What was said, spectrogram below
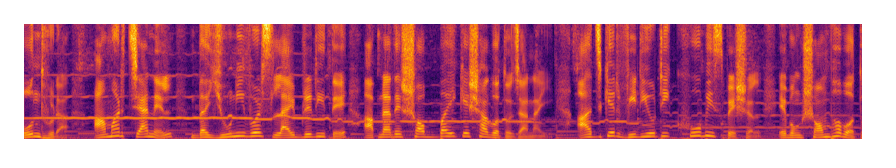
বন্ধুরা, আমার চ্যানেল দ্য ইউনিভার্স লাইব্রেরিতে আপনাদের সবাইকে স্বাগত জানাই। আজকের ভিডিওটি খুবই স্পেশাল এবং সম্ভবত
